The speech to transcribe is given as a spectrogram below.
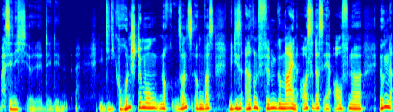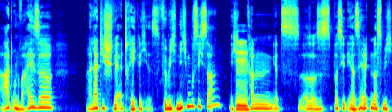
weiß ich nicht, äh, den, den die, die, die Grundstimmung noch sonst irgendwas mit diesen anderen Filmen gemein, außer dass er auf eine irgendeine Art und Weise relativ schwer erträglich ist. Für mich nicht, muss ich sagen. Ich mhm. kann jetzt, also es ist, passiert eher selten, dass mich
